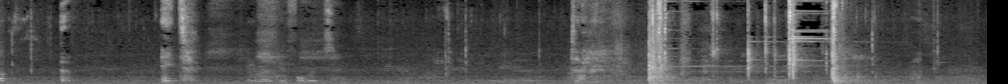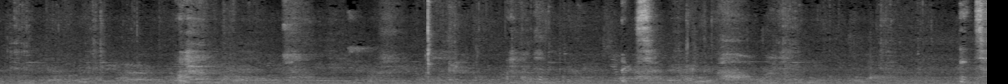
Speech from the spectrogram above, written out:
up. Eight. Alright, do forwards. Ten. Eight.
